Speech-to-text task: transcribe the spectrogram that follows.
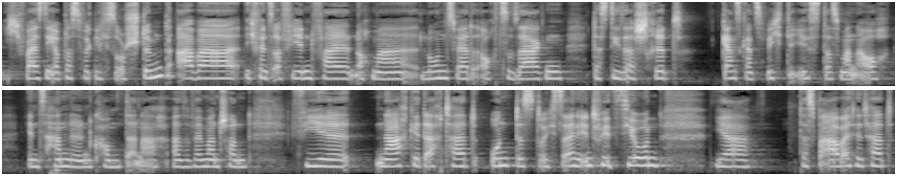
Ich weiß nicht, ob das wirklich so stimmt, aber ich finde es auf jeden Fall nochmal lohnenswert auch zu sagen, dass dieser Schritt ganz, ganz wichtig ist, dass man auch ins Handeln kommt danach. Also wenn man schon viel nachgedacht hat und das durch seine Intuition, ja, das bearbeitet hat,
